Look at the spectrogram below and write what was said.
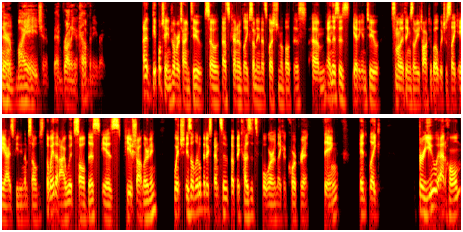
They're Mm-hmm. my age and, and running a company right uh, people change over time too. So that's kind of like something that's questionable about this. Um, and this is getting into some other things that we talked about, which is like AIs feeding themselves. The way that I would solve this is few shot learning, which is a little bit expensive, but because it's for like a corporate thing, it like for you at home,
